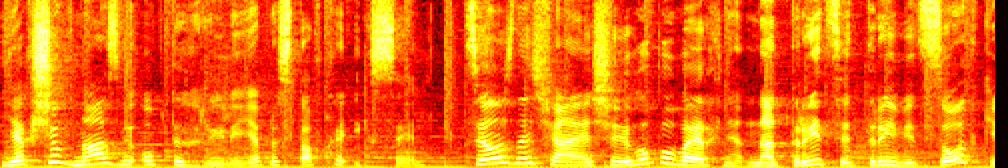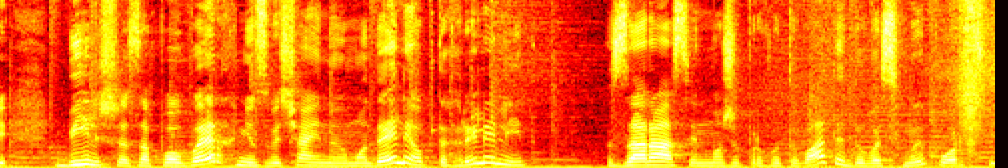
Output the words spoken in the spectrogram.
Якщо в назві оптигрилі є приставка XL, це означає, що його поверхня на 33% більша за поверхню звичайної моделі оптигриля Літ. Зараз він може приготувати до 8 порцій.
